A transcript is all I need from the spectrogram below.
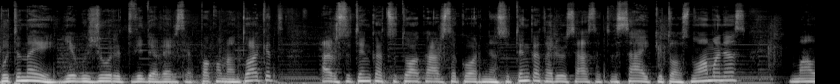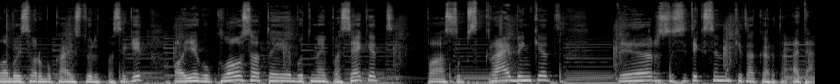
būtinai, jeigu žiūrit video versiją, pakomentuokit, ar sutinkat su tuo, ką aš sakau, ar nesutinkat, ar jūs esat visai kitos nuomonės, man labai svarbu, ką jūs turit pasakyti, o jeigu klauso, tai būtinai pasiekit, pasubscribinkit ir susitiksim kitą kartą. Ate.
